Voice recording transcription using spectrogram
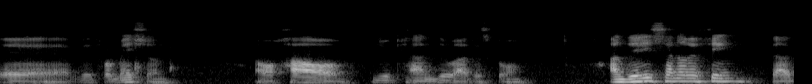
uh, information of how you can do at the school. And there is another thing that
